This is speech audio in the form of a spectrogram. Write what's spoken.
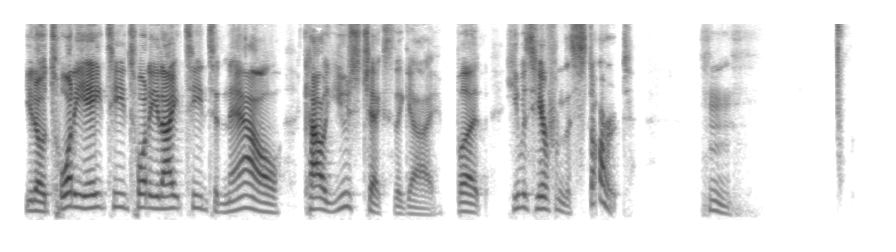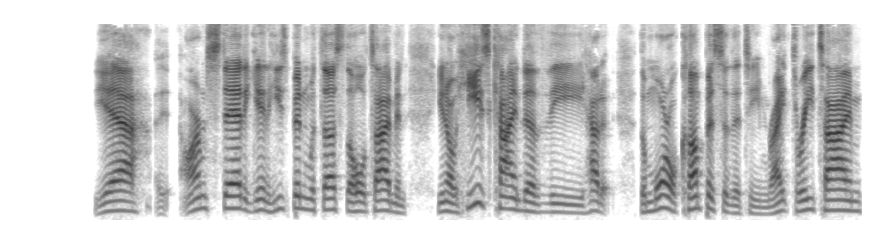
you know, 2018, 2019 to now, Kyle Juszczyk's the guy, but he was here from the start. Hmm. Yeah, eh, Armstead again. He's been with us the whole time, and you know he's kind of the how to the moral compass of the team, right? Three time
